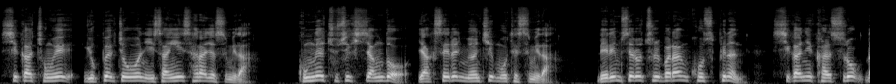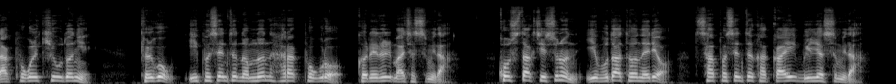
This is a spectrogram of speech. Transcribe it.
시가총액 600조 원 이상이 사라졌습니다. 국내 주식시장도 약세를 면치 못했습니다. 내림세로 출발한 코스피는 시간이 갈수록 낙폭을 키우더니 결국 2% 넘는 하락폭으로 거래를 마쳤습니다. 코스닥 지수는 이보다 더 내려 4% 가까이 밀렸습니다.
